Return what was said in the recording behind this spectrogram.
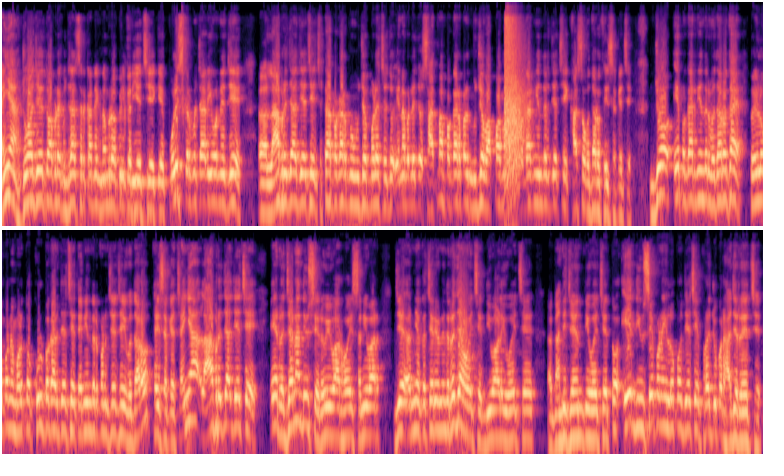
અહીંયા જોવા જઈએ તો આપણે ગુજરાત સરકારને એક નમ્ર અપીલ કરીએ છીએ કે પોલીસ કર્મચારીઓને જે લાભ રજા જે છે છઠ્ઠા પગાર મુજબ મળે છે. તો એના બદલે જો સાતમા પગાર પર મુજબ આપવામાં આવે, પગારની અંદર જે છે ખાસો વધારો થઈ શકે છે. જો એ પગારની અંદર વધારો થાય, તો એ લોકોને મળતો કુલ પગાર જે છે તેની અંદર પણ જે છે વધારો થઈ શકે છે. અહીંયા લાભ રજા જે છે એ રજાના દિવસે, રવિવાર હોય, શનિવાર, જે અન્ય કચેરીઓની અંદર રજા હોય છે, દિવાળી હોય છે, ગાંધી જયંતિ હોય છે, તો એ દિવસે પણ એ લોકો જે છે ફરજ ઉપર હાજર રહે છે.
